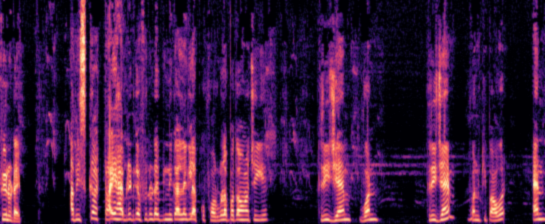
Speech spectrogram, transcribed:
फिनोटाइप अब इसका ट्राई हाइब्रिड का फिनोटाइप निकालने के लिए आपको फॉर्मूला पता होना चाहिए। थ्री जैम वन थ्री जैम वन की पावर एन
